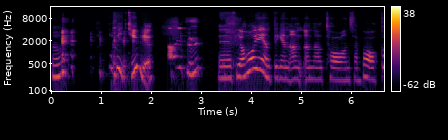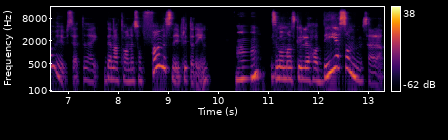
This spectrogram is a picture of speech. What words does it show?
Ja. Skitkul ju! Ja, jätteroligt. Eh, För jag har ju egentligen en, en altan så bakom huset, den, här, den altanen som fanns när vi flyttade in. Mm. Liksom om man skulle ha det som så här.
